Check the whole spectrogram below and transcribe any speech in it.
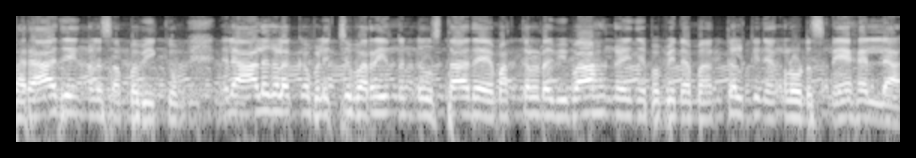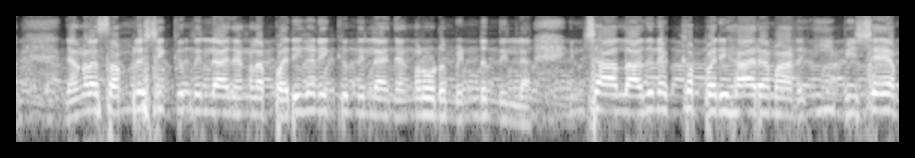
പരാജയങ്ങൾ സംഭവിക്കും. ചില ആളുകളൊക്കെ വിളിച്ച് പറയുന്നുണ്ട് ഉസ്താദെ മക്കളുടെ വിവാഹം കഴിഞ്ഞപ്പോൾ പിന്നെ മക്കൾക്ക് ഞങ്ങളോട് സ്നേഹമില്ല. ഞങ്ങളെ സംരക്ഷിക്കുന്നില്ല ഞങ്ങളെ പരിഗണിക്കുന്നില്ല ഞങ്ങളോട് മിണ്ടുന്നില്ല. ഇൻഷാല്ല അതിനൊക്കെ പരിഹാരമാണ്. ഈ വിഷയം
